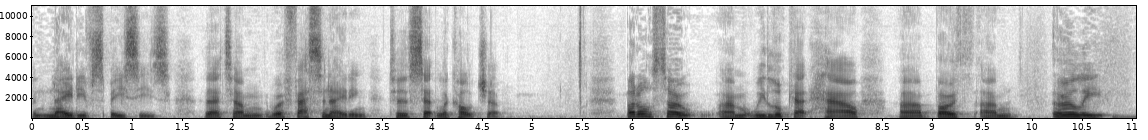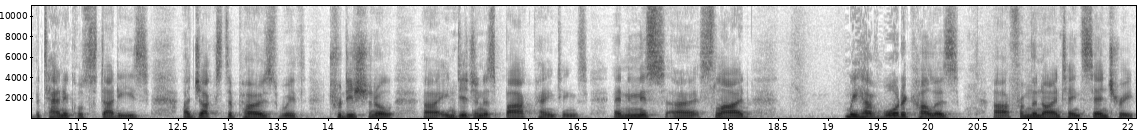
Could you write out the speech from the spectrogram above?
native species that um, were fascinating to settler culture. But also, um, we look at how uh, both um, early botanical studies are juxtaposed with traditional uh, indigenous bark paintings. And in this uh, slide, we have watercolours uh, from the 19th century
